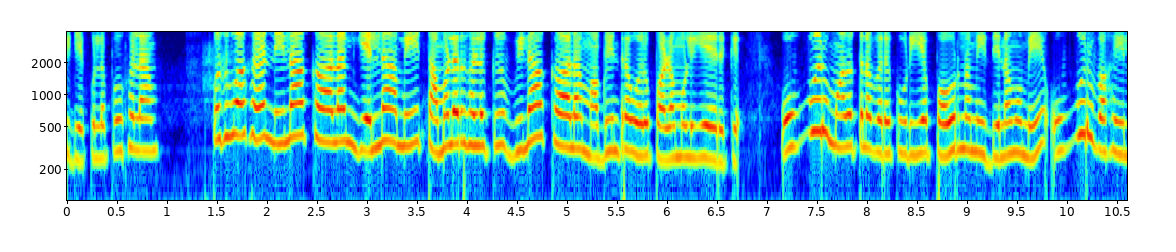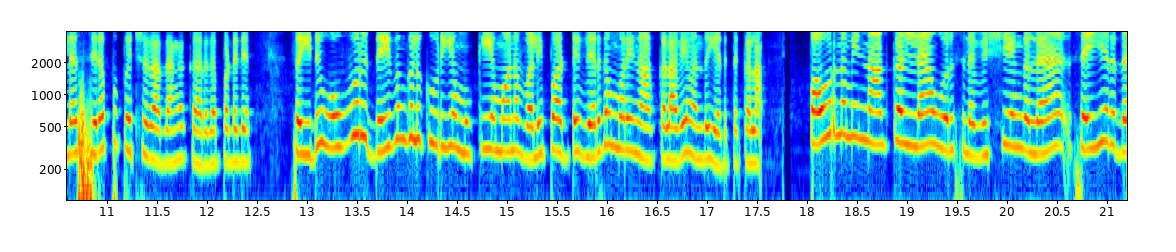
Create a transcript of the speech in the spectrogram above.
வீடியோக்குள்ளே போகலாம். பொதுவாக நிலா காலம் எல்லாமே தமிழர்களுக்கு விழா காலம் அப்படின்ற ஒரு பழமொழியே இருக்குது ஒவ்வொரு மாதத்தில் வரக்கூடிய பௌர்ணமி தினமுமே ஒவ்வொரு வகையில் சிறப்பு பெற்றதாக தாங்க கருதப்படுது ஸோ இது ஒவ்வொரு தெய்வங்களுக்குரிய முக்கியமான வழிபாட்டு விரத முறை நாட்களாகவே வந்து எடுத்துக்கலாம். பௌர்ணமி நாட்களில் ஒரு சில விஷயங்களை செய்கிறத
